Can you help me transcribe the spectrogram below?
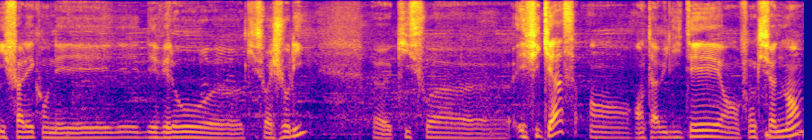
Il fallait qu'on ait des, vélos euh, qui soient jolis, qui soient euh, efficaces en rentabilité, en fonctionnement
